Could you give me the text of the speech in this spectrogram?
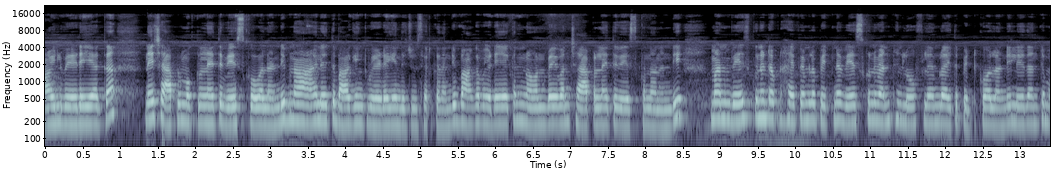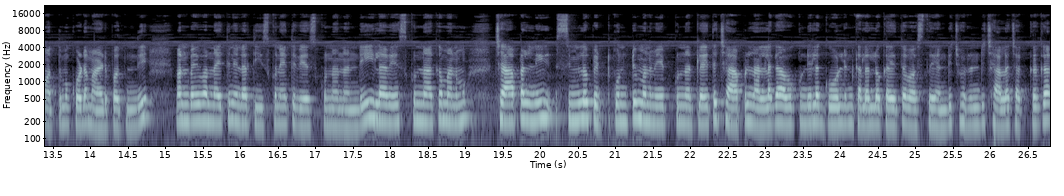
ఆయిల్ వేడయ్యాక నేను చేపల ముక్కలను అయితే వేసుకోవాలండి. నా ఆయిల్ అయితే బాగా ఇంక వేడయ్యింది చూసారు కదండి. బాగా వేడయ్యాక నేను వన్ బై వన్ చేపలను అయితే వేసుకున్నానండి. మనం వేసుకునేటప్పుడు హై ఫ్లేమ్లో పెట్టిన వేసుకుని వెంటనే లో ఫ్లేమ్లో అయితే పెట్టుకోవాలండి. లేదంటే మొత్తం కూడా మాడిపోతుంది. వన్ బై వన్ అయితే నేను ఇలా తీసుకుని అయితే వేసుకున్నానండి. ఇలా వేసుకున్నాక మనము చేపల్ని సిమ్లో పెట్టుకుంటూ మనం వేపుకున్నట్లయితే చేపలు నల్లగా అవ్వకుండా ఇలా గోల్డెన్ కలర్లోకి అయితే వస్తాయండి. చూడండి చాలా చక్కగా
